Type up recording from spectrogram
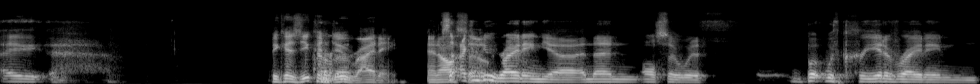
I. Because you can don't know. writing and So also I can do writing, yeah, and then also with, but with creative writing,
